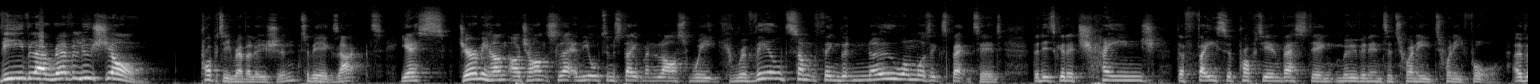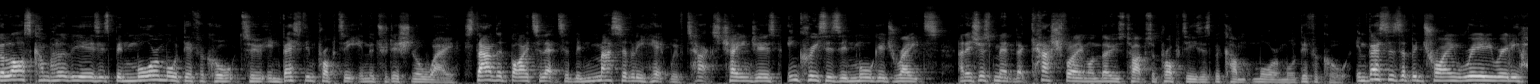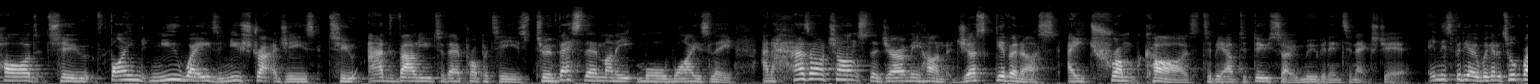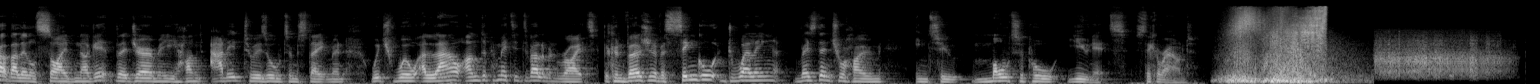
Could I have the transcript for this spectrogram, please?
Vive la révolution! Property revolution, to be exact. Yes, Jeremy Hunt, our Chancellor, in the autumn statement last week, revealed something that no one was expected that is going to change the face of property investing moving into 2024. Over the last couple of years, it's been more and more difficult to invest in property in the traditional way. Standard buy to lets have been massively hit with tax changes, increases in mortgage rates, and it's just meant that cash flowing on those types of properties has become more and more difficult. Investors have been trying really, really hard to find new ways and new strategies to add value to their properties, to invest their money more wisely. And has our Chancellor Jeremy Hunt just given us a trump card to be able to do so moving into next year? In this video, we're going to talk about that little side nugget that Jeremy Hunt added to his autumn statement, which will allow under permitted development rights the conversion of a single dwelling residential home into multiple units. Stick around.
